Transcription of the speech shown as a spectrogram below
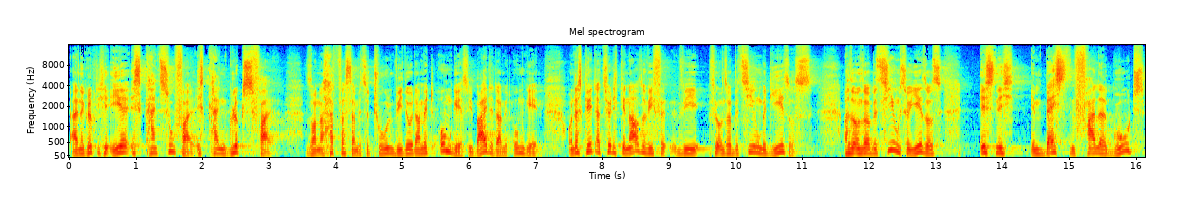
eine glückliche Ehe ist kein Zufall, ist kein Glücksfall, sondern hat was damit zu tun, wie du damit umgehst, wie beide damit umgehen. Und das gilt natürlich genauso wie für, wie für unsere Beziehung mit Jesus. Also unsere Beziehung zu Jesus ist nicht im besten Falle gut,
